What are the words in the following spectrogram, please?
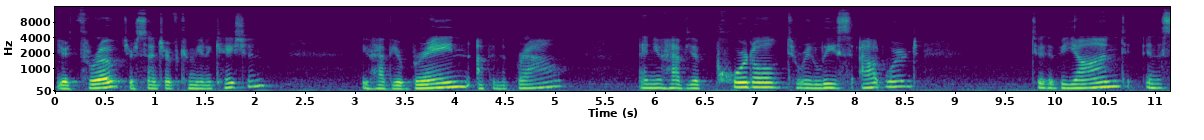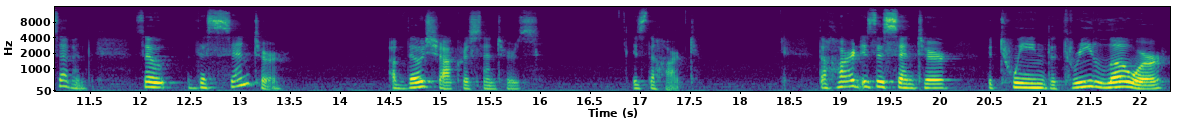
your throat, your center of communication. You have your brain up in the brow. And you have your portal to release outward to the beyond in the seventh. So the center of those chakra centers is the heart. The heart is the center between the three lower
